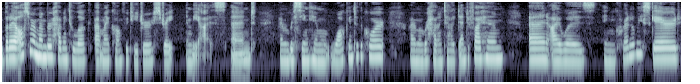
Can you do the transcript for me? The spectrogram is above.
But I also remember having to look at my Kung Fu teacher straight in the eyes. And I remember seeing him walk into the court. I remember having to identify him. And I was incredibly scared,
